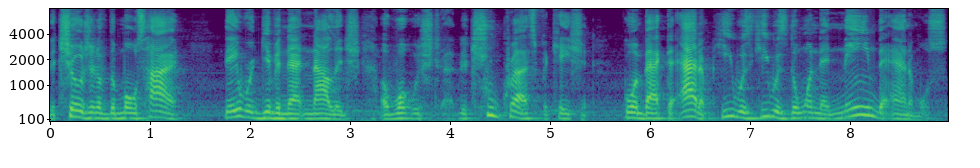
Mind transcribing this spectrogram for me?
the children of the Most High, they were given that knowledge of what was the true classification. Going back to Adam, he was he was the one that named the animals.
